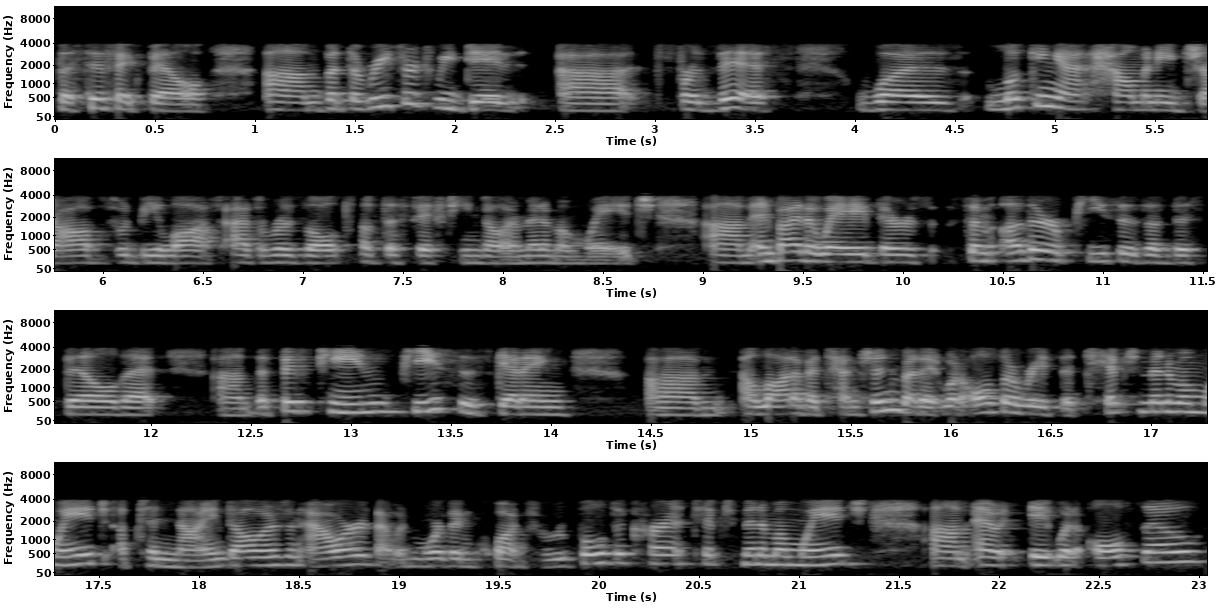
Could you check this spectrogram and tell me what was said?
specific bill. Um, but the research we did uh, for this was looking at how many jobs would be lost as a result of the $15 minimum wage. Um, and by the way, there's some other pieces of this bill that um, the 15 piece is getting um, a lot of attention, but it would also raise the tipped minimum wage up to $9 an hour. That would more than quadruple the current tipped minimum wage. Um, and it would also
